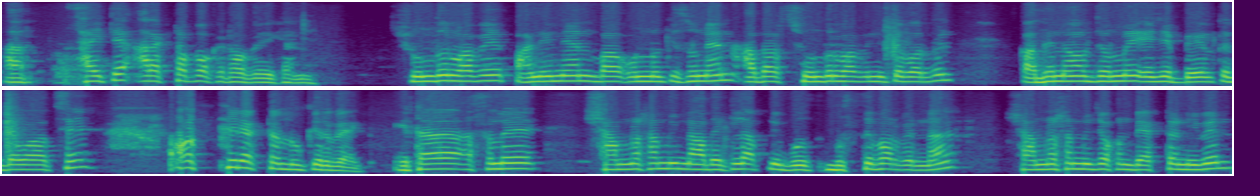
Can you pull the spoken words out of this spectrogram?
আর সাইডে আরেকটা পকেট হবে এখানে। সুন্দরভাবে পানি নেন বা অন্য কিছু নেন আদার্স সুন্দরভাবে নিতে পারবেন। কাঁধে নেওয়ার জন্য এই যে বেল্ট দেওয়া আছে অস্থির একটা লুকের ব্যাগ এটা আসলে সামনাসামনি না দেখলে আপনি বুঝ- বুঝতে পারবেন না। সামনাসামনি যখন ব্যাগটা নেবেন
